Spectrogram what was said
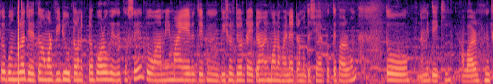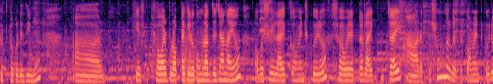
তো বন্ধুরা, যেহেতু আমার ভিডিওটা অনেকটা বড় হয়ে যেতেছে, তো আমি মায়ের যে বিসর্জনটা, এটা মনে হয় না এটার মধ্যে শেয়ার করতে পারুন তো আমি দেখি, আবার ছোট্ট করে দিব আর সবার ব্লগটা কীরকম লাগছে জানাইও অবশ্যই লাইক কমেন্ট করো সবাই একটা লাইক চাই আর একটা সুন্দর করে একটা কমেন্ট করো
